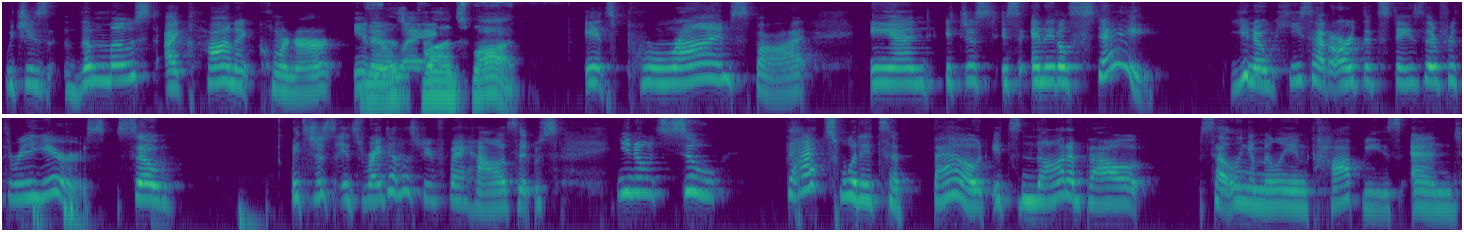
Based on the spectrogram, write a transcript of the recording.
which is the most iconic corner in yeah, LA. prime spot. It's prime spot. And it just is, and it'll stay. You know, he's had art that stays there for three years. So it's just, it's right down the street from my house. It was, you know, so that's what it's about. It's not about selling a million copies and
